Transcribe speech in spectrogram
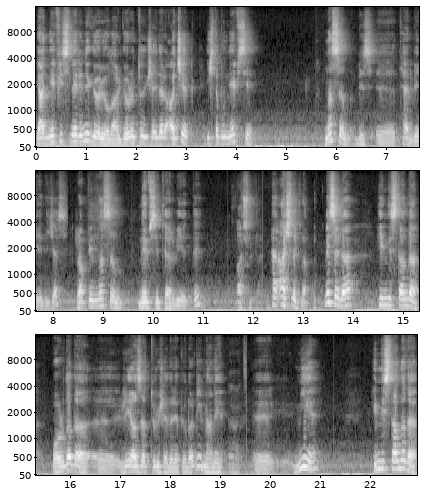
ya nefislerini görüyorlar. Görüntü şeyleri açık. İşte bu nefsi nasıl biz e, terbiye edeceğiz? Rabbim nasıl nefsi terbiye etti? Açlıkla. He, açlıkla. Mesela Hindistan'da orada da e, riyazat türü şeyler yapıyorlar değil mi? Hani Evet. e, niye? Hindistan'da da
